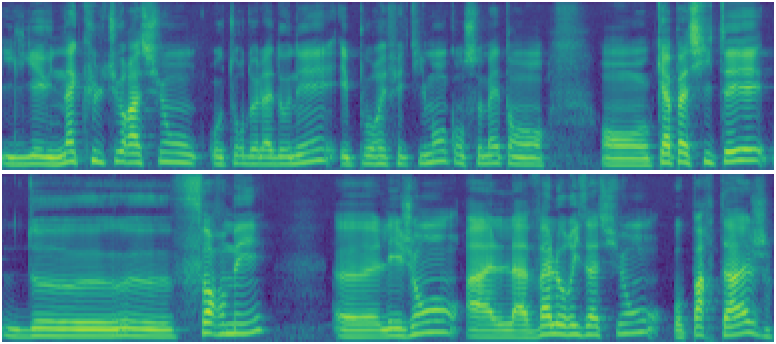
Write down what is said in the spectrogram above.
y ait une acculturation autour de la donnée et pour effectivement qu'on se mette en, capacité de former les gens à la valorisation, au partage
